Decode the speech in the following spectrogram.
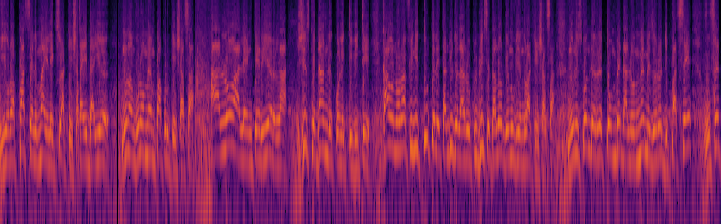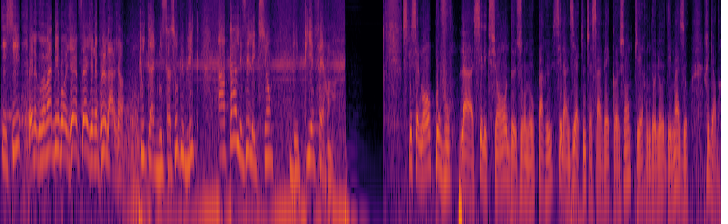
Il n'y aura pas seulement élection à Kinshasa. Et d'ailleurs, nous n'en voulons même pas pour Kinshasa. Allons à l'intérieur là, jusque dans des collectivités. Quand on aura fini toute l'étendue de la République, c'est alors que nous viendrons à Kinshasa. Nous risquons de retomber dans les mêmes erreurs du passé. Vous faites ici et le gouvernement dit, bon, j'ai fait, je n'ai plus l'argent. Toute l'administration publique attend les élections des pieds fermes. Spécialement pour vous la sélection de journaux parus c'est lundi à Kinshasa avec Jean-Pierre Ndolo Demazo. Regardons.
